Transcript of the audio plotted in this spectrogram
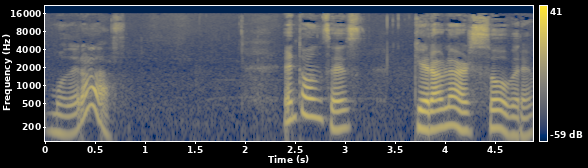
moderadas. Entonces, quiero hablar sobre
